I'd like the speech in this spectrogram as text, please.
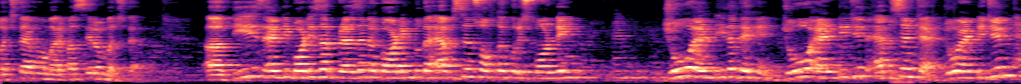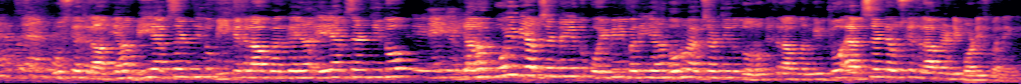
बचता है वो हमारे पास सीरम बचता है। These antibodies are present according to the absence of the corresponding जो इधर देखें जो एंटीजन एब्सेंट है जो एंटीजन उसके खिलाफ यहाँ बी एब्सेंट थी तो बी के खिलाफ बन गए यहाँ ए एब्सेंट थी तो यहाँ कोई भी एब्सेंट नहीं है तो कोई भी नहीं बनी यहाँ दोनों एब्सेंट थी तो दोनों के खिलाफ बन गई। जो एब्सेंट है उसके खिलाफ एंटीबॉडीज बनेंगी।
